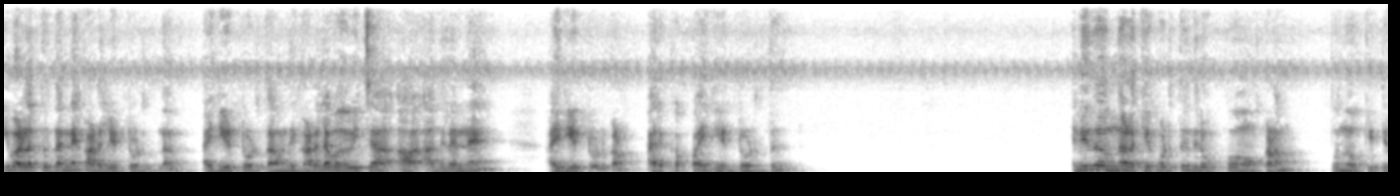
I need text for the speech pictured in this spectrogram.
ഈ വെള്ളത്തിൽ തന്നെ കടലിട്ട് കൊടുത്ത അരി ഇട്ട് കൊടുത്താൽ മതി. കടല വേവിച്ച അതിൽ തന്നെ അരി ഇട്ട് കൊടുക്കണം. അരക്കപ്പ് അരി ഇട്ട് കൊടുത്ത്. ഇനി ഇത് ഒന്ന് ഇളക്കി കൊടുത്ത് ഇതിൽ ഉപ്പ് നോക്കണം. ഉപ്പ് നോക്കിയിട്ട്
